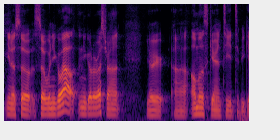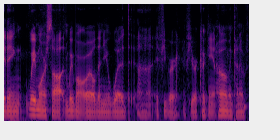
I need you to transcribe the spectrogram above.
you know, so so when you go out and you go to a restaurant, you're uh, almost guaranteed to be getting way more salt and way more oil than you would uh, if you were if you were cooking at home and kind of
